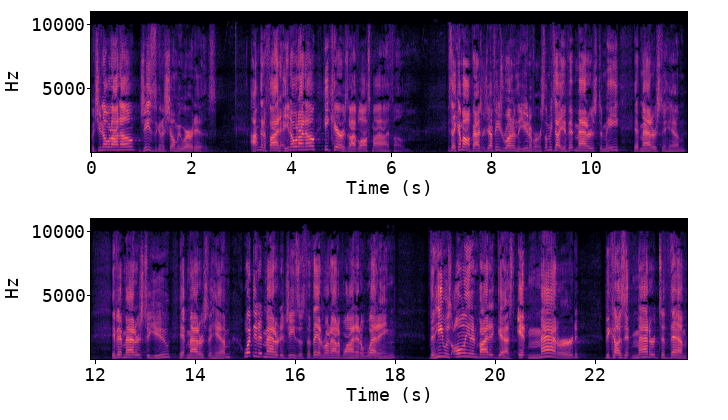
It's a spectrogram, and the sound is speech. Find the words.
But you know what I know? Jesus is going to show me where it is. I'm going to find it. You know what I know? He cares that I've lost my iPhone. He said, Come on, Pastor Jeff, he's running the universe. Let me tell you, if it matters to me, it matters to him. If it matters to you, it matters to him. What did it matter to Jesus that they had run out of wine at a wedding, that he was only an invited guest? It mattered because it mattered to them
